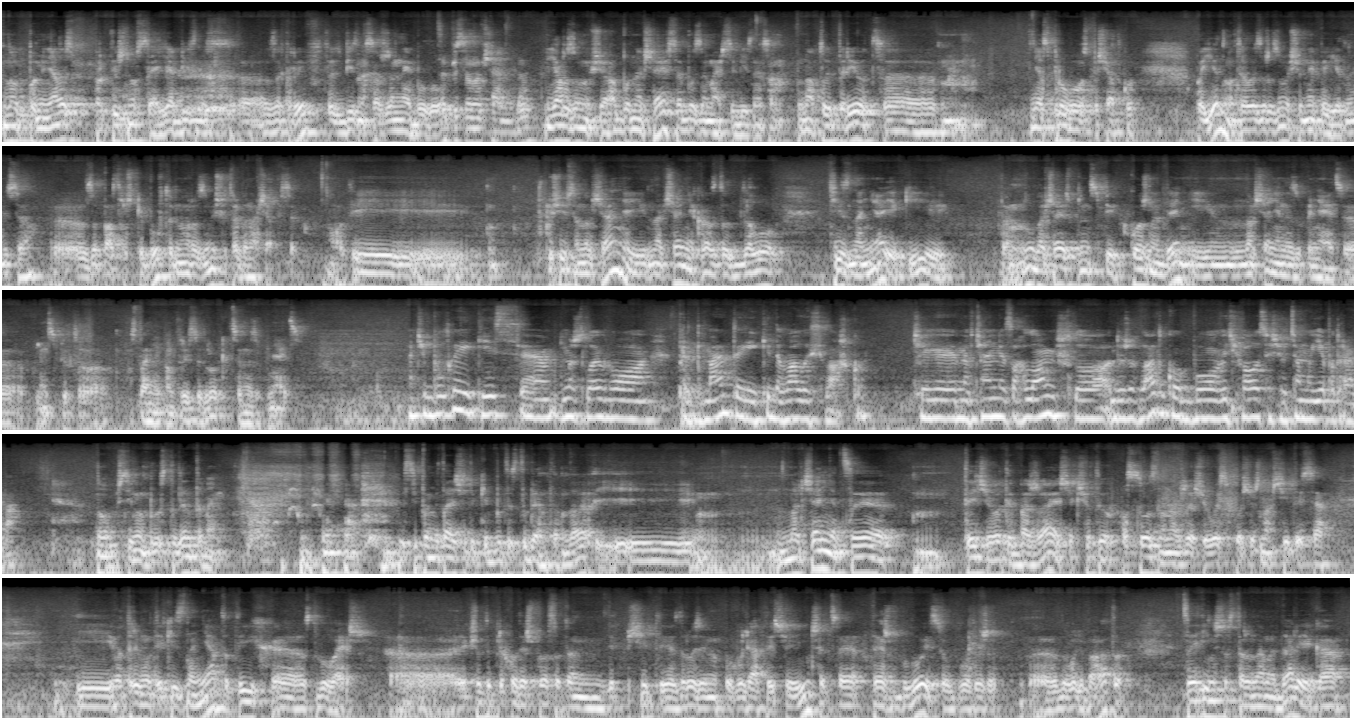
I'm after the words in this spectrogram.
Ну, помінялось практично все. Я бізнес е, закрив, тобто бізнесу вже не було. Це після навчання, так? Я розумів, що або навчаєшся, або займаєшся бізнесом. На той період е, я спробував спочатку поєднувати, але зрозумів, що не поєднується. Е, Запас трошки був, тому я розумів, що треба навчатися. От і включився навчання, і навчання якраз дало ті знання, які там ну навчаєш в принципі кожен день, і навчання не зупиняється. В принципі, то останні там 30 років це не зупиняється. А чи були якісь, е, можливо, предмети, які давались важко? Чи навчання загалом йшло дуже гладко, бо відчувалося, що в цьому є потреба? Ну, всі ми були студентами. Всі пам'ятають, що таке бути студентом. Да? І навчання це те, чого ти бажаєш. Якщо ти осознанно вже чогось хочеш навчитися і отримати якісь знання, то ти їх е, здобуваєш. Е, Якщо ти приходиш просто там відпочити з друзями, погуляти чи інше, це теж було, і цього було дуже е, доволі багато. Це інша сторона медалі, яка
